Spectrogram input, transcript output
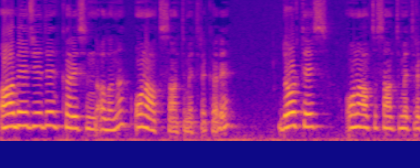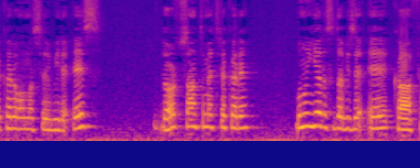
ABCD karesinin alanı 16 santimetre kare. 4S 16 santimetre kare olması sebebiyle S 4 santimetre kare. Bunun yarısı da bize EKF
